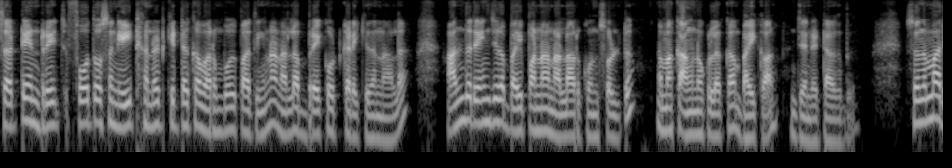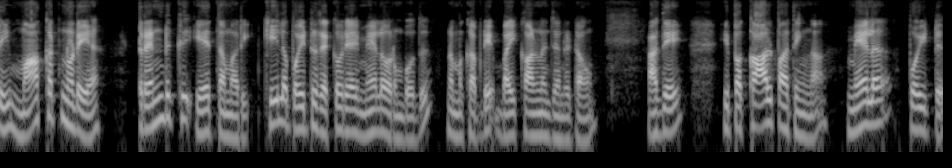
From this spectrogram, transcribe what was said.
certain range four thousand eight hundred கிட்டக்க வரும்போது பார்த்தீங்கன்னா நல்லா பிரேக் அவுட் கிடைக்கிறதுனால அந்த ரேஞ்சில் பை பண்ணால் நல்லாயிருக்கும்னு சொல்லிட்டு நமக்கு அங்கனக்குள்ளக்க பை கால் ஜென்ரேட் ஆகுது. ஸோ இந்த மாதிரி மார்க்கெட்னுடைய ட்ரெண்டுக்கு ஏற்ற மாதிரி கீழே போயிட்டு ரெக்கவரி ஆகி மேலே வரும்போது நமக்கு அப்படியே பை கால்னு ஜென்ரேட் ஆகும். அதே இப்போ கால் பார்த்தீங்கன்னா மேலே போயிட்டு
